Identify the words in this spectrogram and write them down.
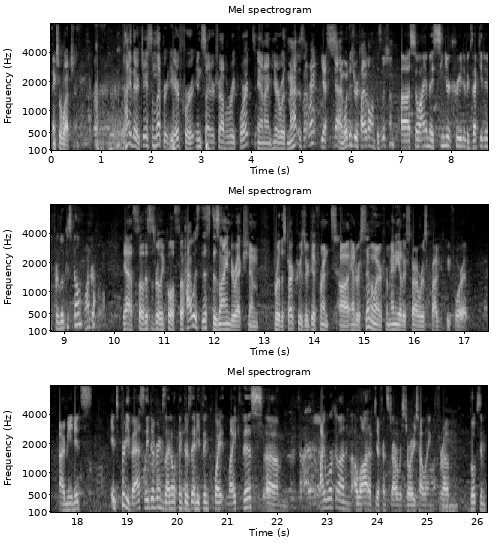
Thanks for watching. Hi there, Jason Leppert here for Insider Travel Report, and I'm here with Matt. Is that right? Yes. Yeah. And what is your title and position? Uh, so I am a senior creative executive for Lucasfilm. Wonderful. Yeah. So this is really cool. So how is this design direction for the Star Cruiser different uh, and or similar from any other Star Wars project before it? I mean, it's it's pretty vastly different because I don't think there's anything quite like this. Sure. Um, I work on a lot of different Star Wars storytelling from Mm-hmm. Books and,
